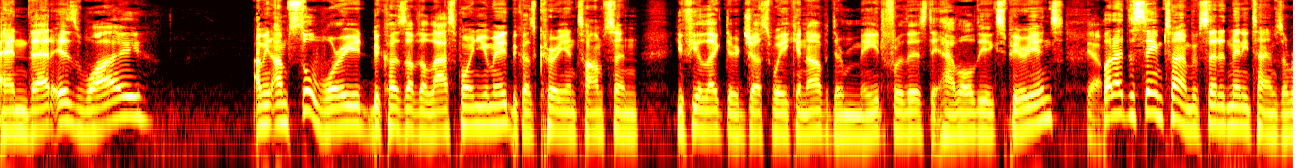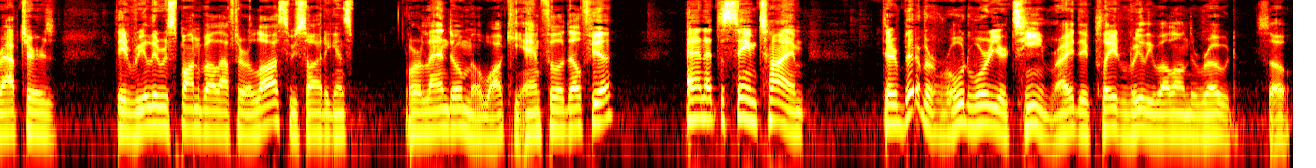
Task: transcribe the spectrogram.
And that is why. I mean, I'm still worried because of the last point you made, because Curry and Thompson, you feel like they're just waking up. They're made for this. They have all the experience. Yeah. But at the same time, we've said it many times, the Raptors, they really respond well after a loss. We saw it against Orlando, Milwaukee, and Philadelphia. And at the same time, they're a bit of a road warrior team, right? They played really well on the road. So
